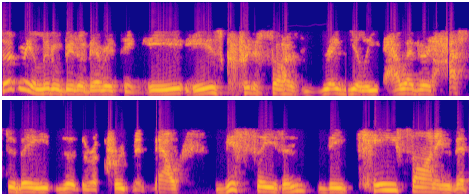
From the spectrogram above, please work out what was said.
certainly a little bit of everything. He he is criticised regularly. However, it has to be the, the recruitment. Now, this season, the key signing that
